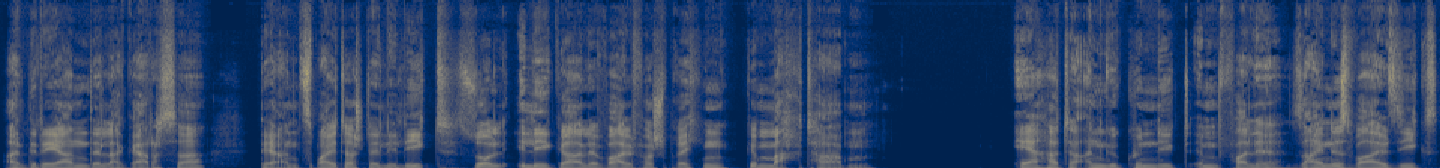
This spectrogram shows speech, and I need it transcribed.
Adrián de la Garza, der an zweiter Stelle liegt, soll illegale Wahlversprechen gemacht haben. Er hatte angekündigt, im Falle seines Wahlsiegs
